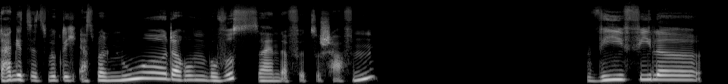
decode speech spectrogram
da geht's jetzt wirklich erst mal nur darum, Bewusstsein dafür zu schaffen wie viele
